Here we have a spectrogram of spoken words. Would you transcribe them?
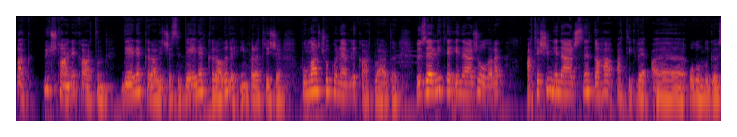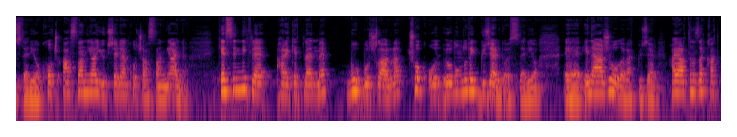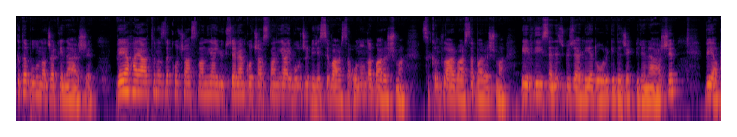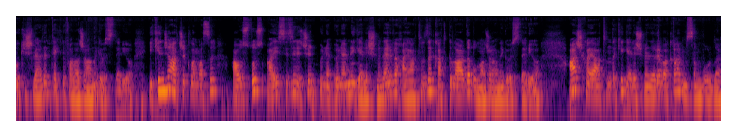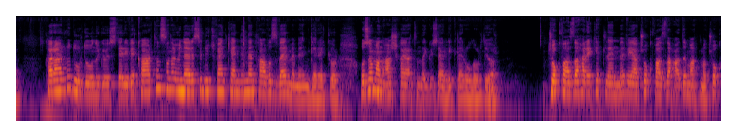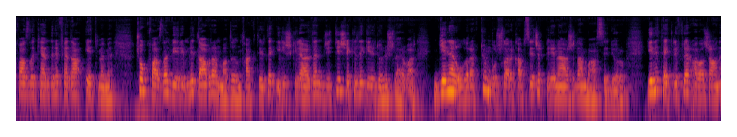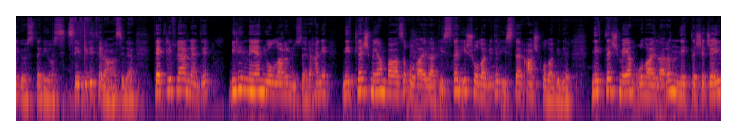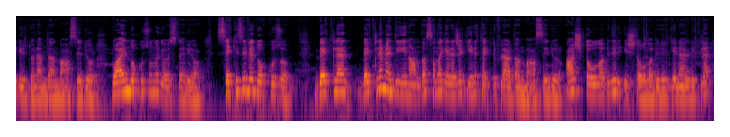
Bak 3 tane kartın değnek kraliçesi, değnek kralı ve imparatriçe. Bunlar çok önemli kartlardır. Özellikle enerji olarak ateşin enerjisini daha atik ve e, olumlu gösteriyor. Koç aslan yay yükselen koç aslan yayla. Kesinlikle hareketlenme bu burçlarla çok olumlu ve güzel gösteriyor. Ee, enerji olarak güzel. Hayatınıza katkıda bulunacak enerji. Veya hayatınızda koç aslan yay, yükselen koç aslan yay burcu birisi varsa onunla barışma. Sıkıntılar varsa barışma. Evliyseniz güzelliğe doğru gidecek bir enerji veya bu kişilerden teklif alacağını gösteriyor. İkinci açıklaması Ağustos ayı sizin için öne- önemli gelişmeler ve hayatınıza katkılarda bulunacağını gösteriyor. Aşk hayatındaki gelişmelere bakar mısın burada? Kararlı durduğunu gösteriyor ve kartın sana önerisi lütfen kendinden tavız vermemen gerekiyor. O zaman aşk hayatında güzellikler olur diyor çok fazla hareketlenme veya çok fazla adım atma, çok fazla kendini feda etmeme, çok fazla verimli davranmadığın takdirde ilişkilerden ciddi şekilde geri dönüşler var. Genel olarak tüm burçları kapsayacak bir enerjiden bahsediyorum. Yeni teklifler alacağını gösteriyor sevgili teraziler. Teklifler nedir? Bilinmeyen yolların üzeri. Hani netleşmeyen bazı olaylar ister iş olabilir ister aşk olabilir. Netleşmeyen olayların netleşeceği bir dönemden bahsediyor. Bu ayın 9'unu gösteriyor. 8'i ve 9'u. Beklen, beklemediğin anda sana gelecek yeni tekliflerden bahsediyor. Aşk da olabilir, iş de olabilir genellikle.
